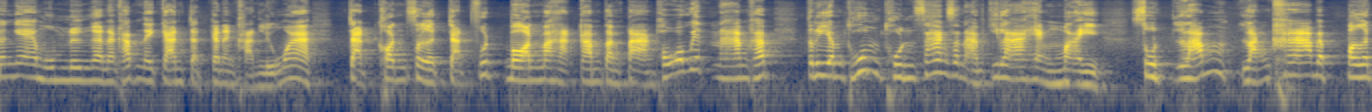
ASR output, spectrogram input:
ก็แง่มุมหนึ่งนะครับ ในการจัดการแข่งขันหรือว่าจัดคอนเสิร์ต จัดฟุตบอลมหกรรมต่าง ๆ เพราะว่าเวียดนามครับ เตรียมทุ่มทุนสร้างสนามกีฬาแห่งใหม่ สุดล้ำหลังคาแบบเปิด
